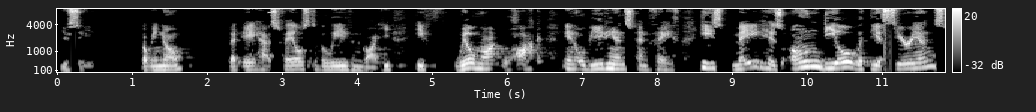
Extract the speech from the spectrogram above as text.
you see. But we know that Ahaz fails to believe in God. He, he will not walk in obedience and faith. He's made his own deal with the Assyrians.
